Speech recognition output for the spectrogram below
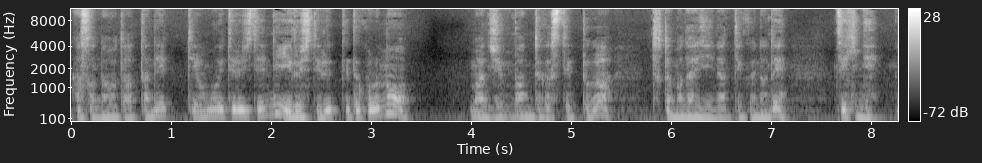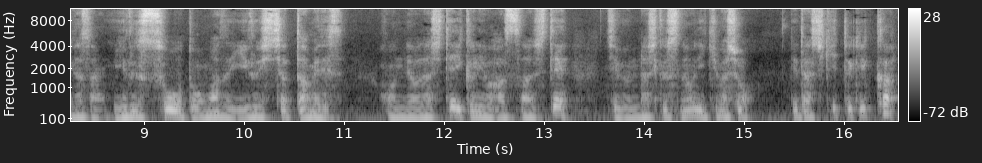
あそんなことあったねって思えてる時点で許してるってところのまあ順番というかステップがとても大事になっていくので是非ね皆さん許そうと思わずに許しちゃダメです。本音を出して怒りを発散して自分らしく素直に生きましょうで出し切った結果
